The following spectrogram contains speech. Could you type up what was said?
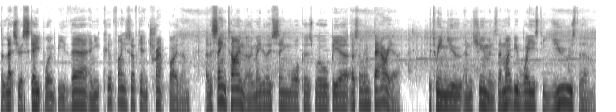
that lets you escape won't be there, and you could find yourself getting trapped by them. At the same time, though, maybe those same walkers will be a, a sort of barrier between you and the humans. There might be ways to use them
